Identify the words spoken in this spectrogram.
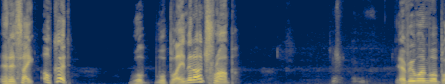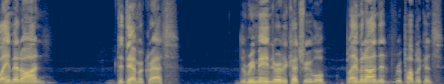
And it's like, oh, good. We'll, we'll blame it on Trump. Everyone will blame it on the Democrats. The remainder of the country will blame it on the Republicans.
